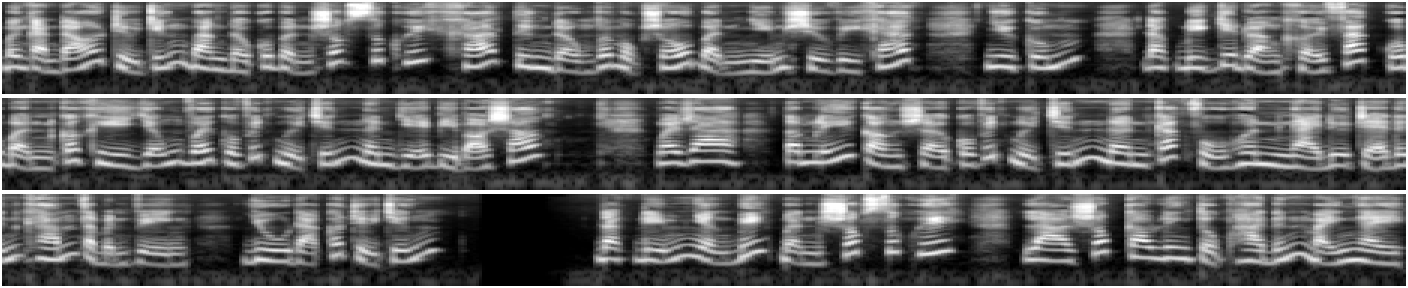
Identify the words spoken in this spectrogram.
Bên cạnh đó, triệu chứng ban đầu của bệnh sốt xuất huyết khá tương đồng với một số bệnh nhiễm siêu vi khác như cúm, đặc biệt giai đoạn khởi phát của bệnh có khi giống với COVID-19 nên dễ bị bỏ sót. Ngoài ra, tâm lý còn sợ COVID-19 nên các phụ huynh ngại đưa trẻ đến khám tại bệnh viện dù đã có triệu chứng. Đặc điểm nhận biết bệnh sốt xuất huyết là sốt cao liên tục 2 đến 7 ngày,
